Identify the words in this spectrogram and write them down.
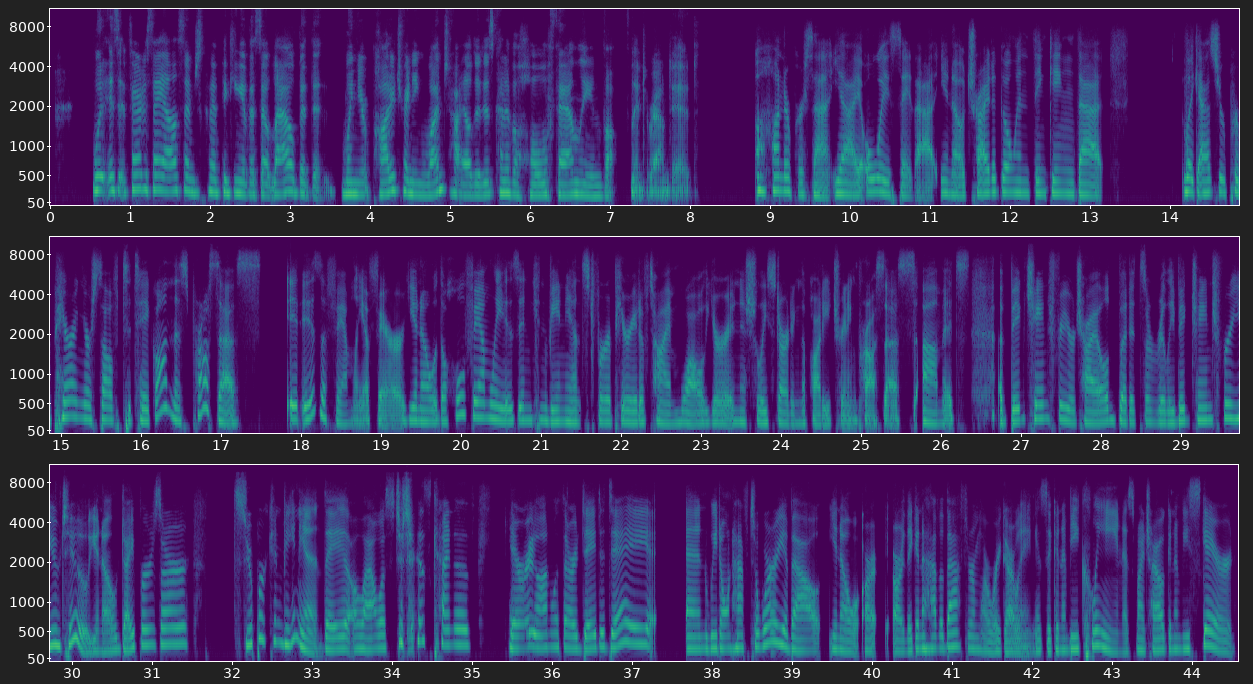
what is it fair to say, Allison? I'm just kind of thinking of this out loud, but that when you're potty training one child, it is kind of a whole family involvement around it. A hundred percent. Yeah, I always say that. You know, try to go in thinking that, like, as you're preparing yourself to take on this process, it is a family affair. You know, the whole family is inconvenienced for a period of time while you're initially starting the potty training process. Um, it's a big change for your child, but it's a really big change for you too. You know, diapers are super convenient, they allow us to just kind of carry on with our day to day and we don't have to worry about you know are are they going to have a bathroom where we're going is it going to be clean is my child going to be scared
